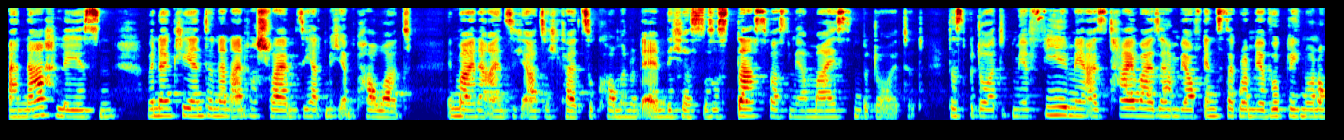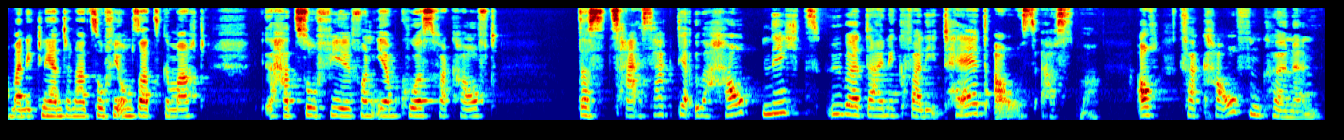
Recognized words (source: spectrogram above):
nachlesen. Wenn dann Klienten dann einfach schreiben, sie hat mich empowert, in meine Einzigartigkeit zu kommen und ähnliches. Das ist das, was mir am meisten bedeutet. Das bedeutet mir viel mehr als teilweise haben wir auf Instagram ja wirklich nur noch, meine Klientin hat so viel Umsatz gemacht, hat so viel von ihrem Kurs verkauft. Das sagt ja überhaupt nichts über deine Qualität aus, erstmal. Auch verkaufen können.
